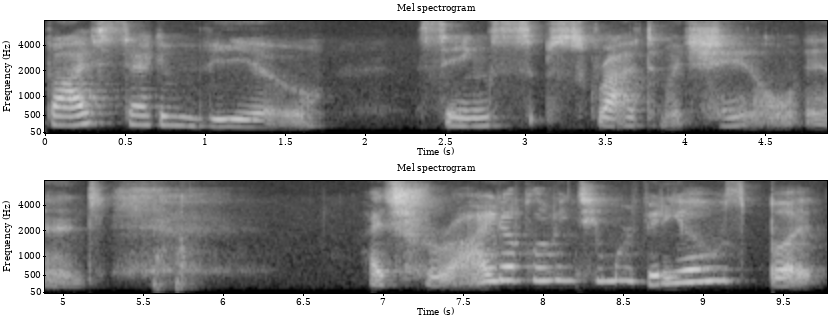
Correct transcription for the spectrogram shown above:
five second video saying subscribe to my channel and I tried uploading two more videos but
